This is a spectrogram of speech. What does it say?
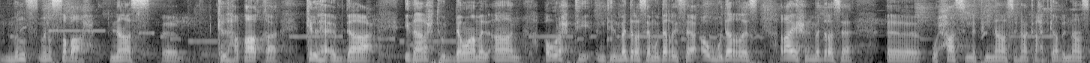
من من الصباح. ناس كلها طاقة كلها إبداع. إذا رحتوا الدوام الآن أو رحتي أنت المدرسة مدرسة أو مدرس رايح المدرسة أه وحاس إن في ناس هناك راح تقابل ناس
